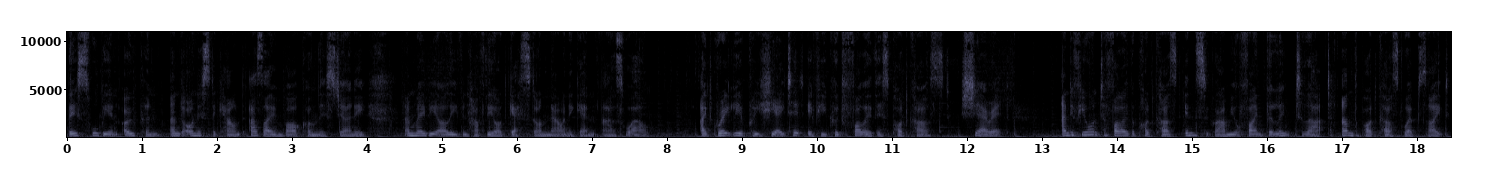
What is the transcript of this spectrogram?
This will be an open and honest account as I embark on this journey, and maybe I'll even have the odd guest on now and again as well. I'd greatly appreciate it if you could follow this podcast, share it, and if you want to follow the podcast Instagram, you'll find the link to that and the podcast website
